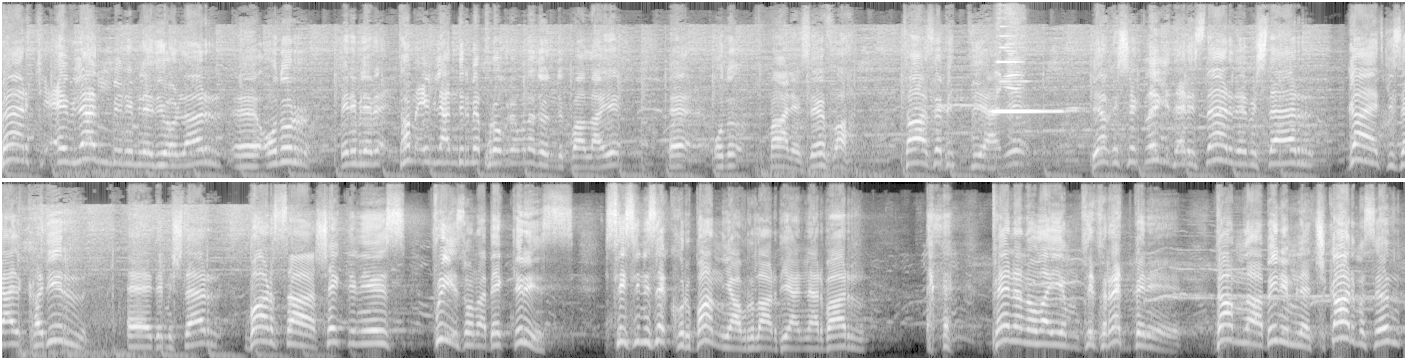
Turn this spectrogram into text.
Berk evlen benimle diyorlar. Ee, Onur benimle tam evlendirme programına döndük vallahi. Ee, onu maalesef ah, taze bitti yani. Yakışıklı gitaristler demişler. Gayet güzel Kadir e, demişler. Varsa şekliniz free zone'a bekleriz. Sesinize kurban yavrular diyenler var. Penan olayım titret beni. Damla benimle çıkar mısın?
